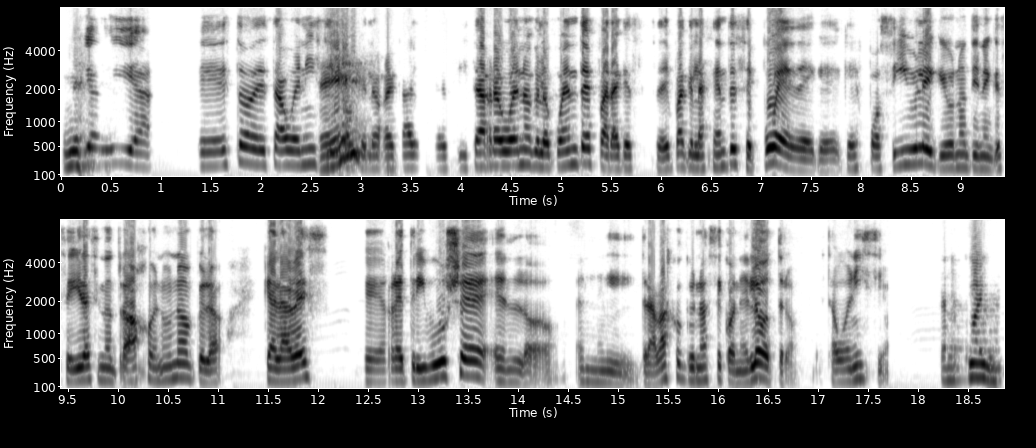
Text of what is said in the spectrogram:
día a día. Eh, esto está buenísimo ¿Eh? que lo recalques y está re bueno que lo cuentes para que sepa que la gente se puede, que, es posible y que uno tiene que seguir haciendo trabajo en uno, pero que a la vez eh, retribuye en, lo, en el trabajo que uno hace con el otro. Está buenísimo. Tal cual.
